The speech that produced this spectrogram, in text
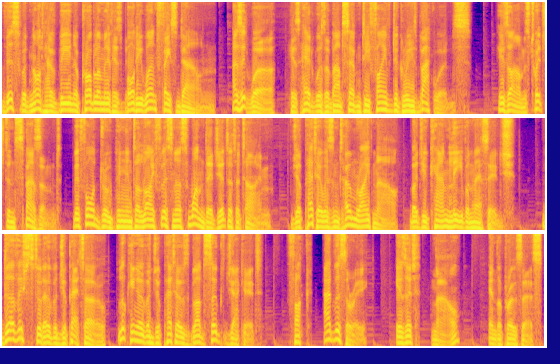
This would not have been a problem if his body weren't face down. As it were, his head was about 75 degrees backwards. His arms twitched and spasmed, before drooping into lifelessness one digit at a time. Geppetto isn't home right now, but you can leave a message. Dervish stood over Geppetto, looking over Geppetto's blood-soaked jacket. Fuck, adversary. Is it, now? In the process,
